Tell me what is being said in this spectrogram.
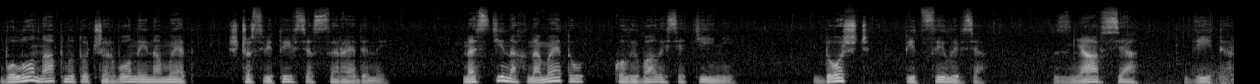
було напнуто червоний намет, що світився зсередини. На стінах намету коливалися тіні. Дощ підсилився, знявся вітер.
